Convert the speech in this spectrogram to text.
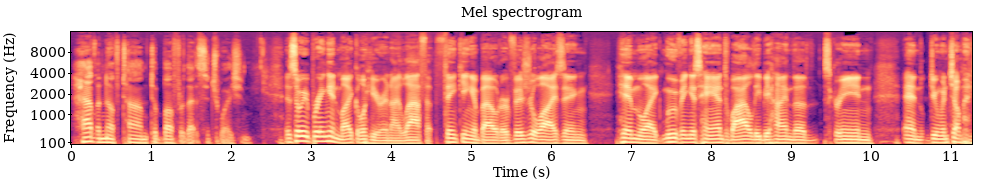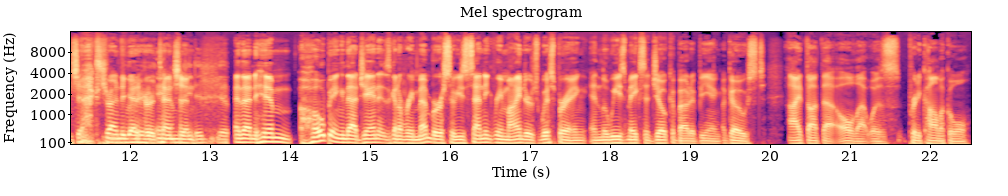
have enough time to buffer that situation. And so we bring in Michael here, and I laugh at thinking about or visualizing him like moving his hands wildly behind the screen and doing jumping jacks trying to get her attention. animated, yep. And then him hoping that Janet is going to remember, so he's sending reminders, whispering, and Louise makes a joke about it being a ghost. I thought that all that was pretty comical.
